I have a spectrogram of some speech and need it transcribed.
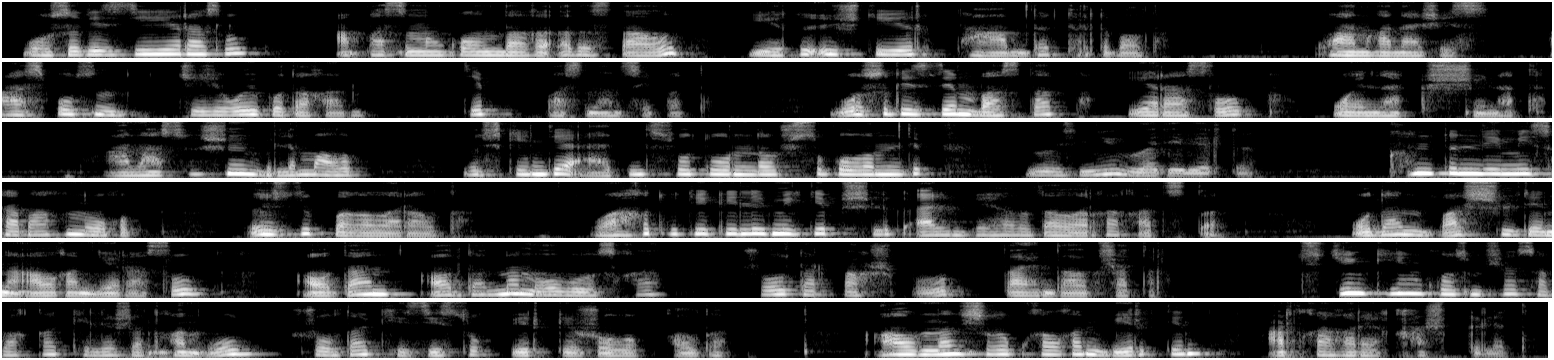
Осы кезде ерасыл апасының қолындағы ыдысты алып екі-үш түйір тағамды түртіп алды. Қуанған әжесі ас болсын жей ғой ботақаным деп басынан сипады. Осы кезден бастап ерасыл ойына күш жинады анасы үшін білім алып өскенде әділ сот орындаушысы боламын деп өзіне уәде берді. Күн түн демей сабағын оқып үздік бағалар алды. Уақыт өте келе мектепішілік олимпиадаларға қатысты. Одан бас жүлдені алған ерасыл аудан ауданнан облысқа жол тартпақшы болып дайындалып жатыр. Түстен кейін қосымша сабаққа келе жатқан ол жолда кездейсоқ берікке жолығып қалды. Алдынан шығып қалған беріктен артқа қарай қашып келеді.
